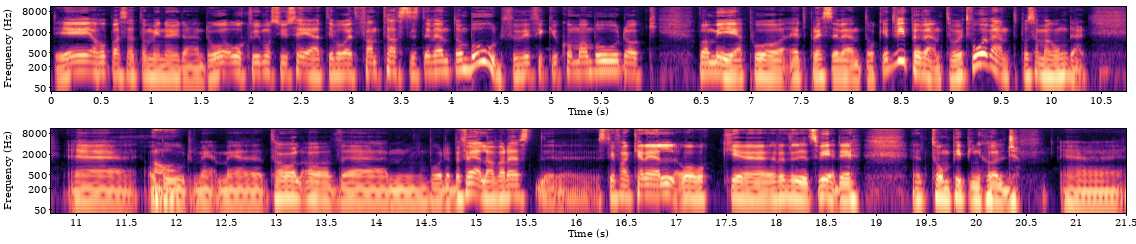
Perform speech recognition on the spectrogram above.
det, jag hoppas att de är nöjda ändå. Och vi måste ju säga att det var ett fantastiskt event ombord. För vi fick ju komma ombord och vara med på ett pressevent och ett VIP-event. Det var ju två event på samma gång där. Eh, ombord ja. med, med tal av eh, både befälhavare eh, Stefan Karell och eh, rederiets vd eh, Tom Pippingsköld. Eh,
